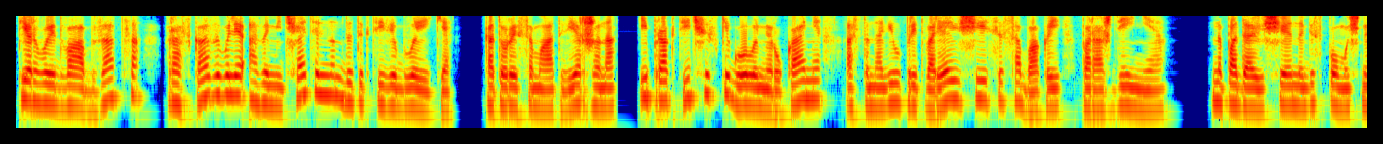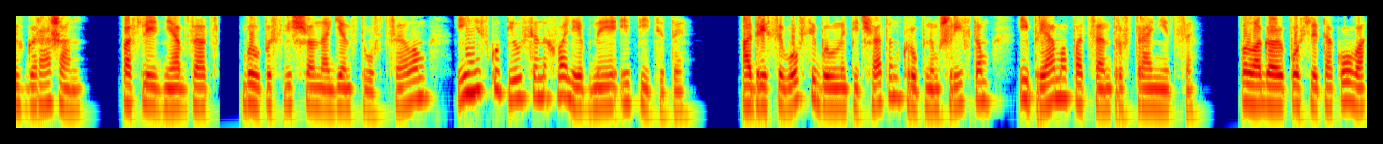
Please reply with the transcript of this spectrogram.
Первые два абзаца рассказывали о замечательном детективе Блейке, который самоотверженно и практически голыми руками остановил притворяющееся собакой порождение, нападающее на беспомощных горожан. Последний абзац был посвящен агентству в целом и не скупился на хвалебные эпитеты. Адрес и вовсе был напечатан крупным шрифтом и прямо по центру страницы. Полагаю, после такого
